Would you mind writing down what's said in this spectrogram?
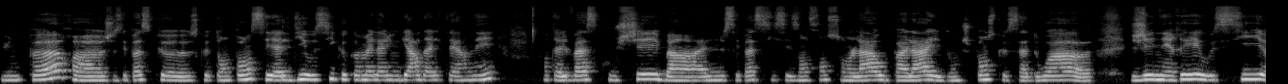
une peur, euh, je ne sais pas ce que, ce que tu en penses. Et elle dit aussi que comme elle a une garde alternée, quand elle va se coucher, ben, elle ne sait pas si ses enfants sont là ou pas là. Et donc, je pense que ça doit générer aussi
